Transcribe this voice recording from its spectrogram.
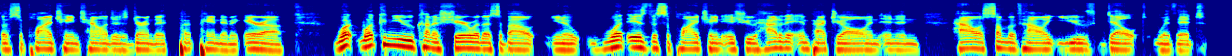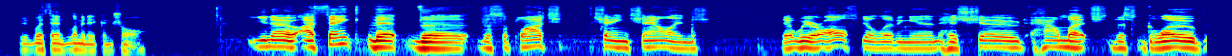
the supply chain challenges during the pandemic era, what what can you kind of share with us about you know what is the supply chain issue? How do they impact y'all and and, and how some of how you've dealt with it within limited control? You know i think that the the supply ch- chain challenge that we are all still living in has showed how much this globe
